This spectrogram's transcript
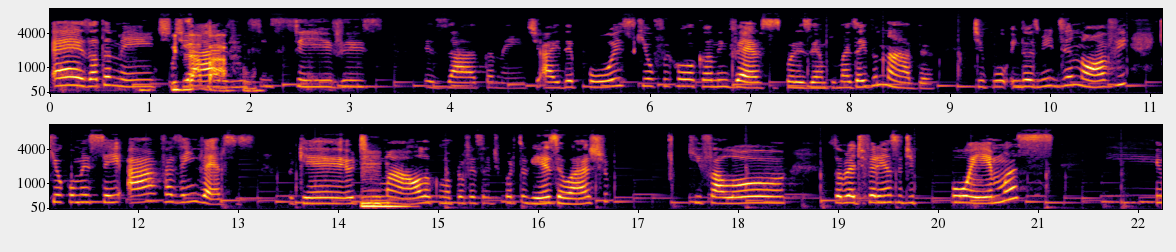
É, exatamente. O diários desabafo. muito sensíveis. Exatamente. Aí depois que eu fui colocando em versos, por exemplo, mas aí do nada. Tipo, em 2019 que eu comecei a fazer em versos. Porque eu tive uma uhum. aula com uma professora de português, eu acho, que falou sobre a diferença de poemas e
